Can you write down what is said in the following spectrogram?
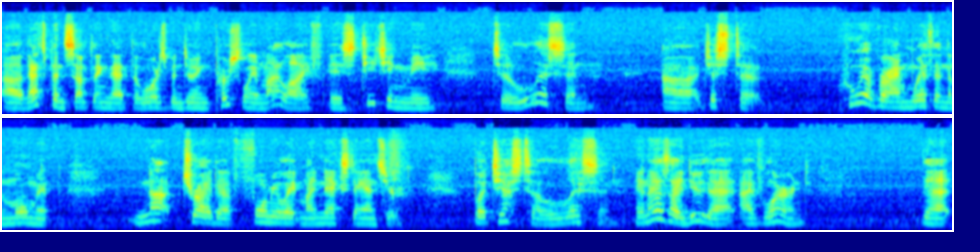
Uh, that's been something that the Lord's been doing personally in my life is teaching me to listen uh, just to whoever I'm with in the moment, not try to formulate my next answer, but just to listen. And as I do that, I've learned that,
